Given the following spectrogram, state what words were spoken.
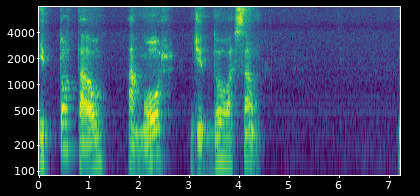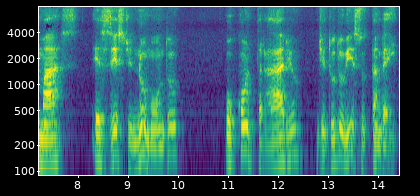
e total amor de doação. Mas existe no mundo o contrário de tudo isso também.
